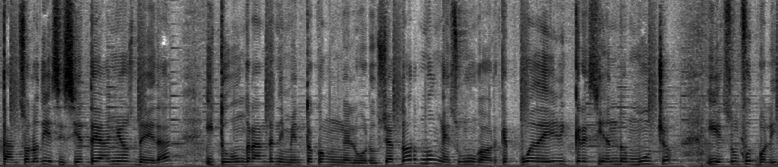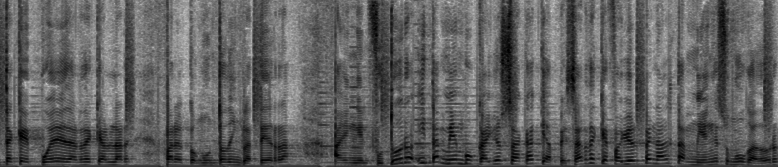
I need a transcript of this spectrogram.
tan solo 17 años de edad y tuvo un gran rendimiento con el Borussia Dortmund, es un jugador que puede ir creciendo mucho y es un futbolista que puede dar de qué hablar para el conjunto de Inglaterra en el futuro. Y también Bukayo Saka, que a pesar de que falló el penal, también es un jugador jugador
